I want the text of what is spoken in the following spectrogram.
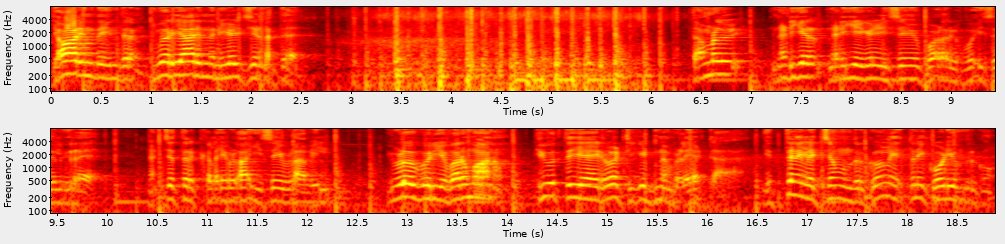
யார் இந்த இந்திரன்? இவர் யார் இந்த நிகழ்ச்சி நடத்த தமிழ் நடிகர் நடிகைகள் இசையமைப்பாளர்கள் போய் செல்கிற நட்சத்திர கலை விழா இசை விழாவில் இவ்வளவு பெரிய வருமானம் இருபத்தையாயிரம் ரூபா டிக்கெட்னு விளையாட்டா? எத்தனை லட்சம் வந்திருக்கும் இல்லை எத்தனை கோடி வந்திருக்கும்?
